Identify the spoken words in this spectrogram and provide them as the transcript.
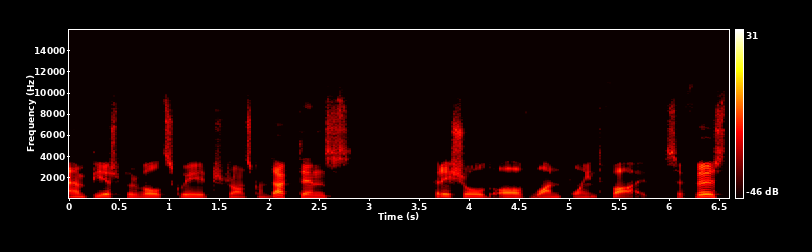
amperes per volt squared transconductance threshold of 1.5. So first,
